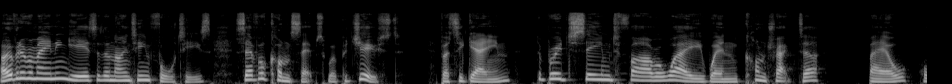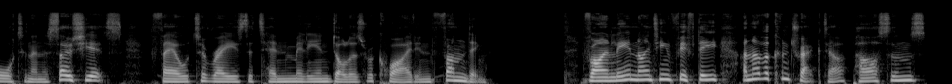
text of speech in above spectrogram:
Over the remaining years of the 1940s, several concepts were produced, but again, the bridge seemed far away when contractor Bale, Horton and Associates failed to raise the $10 million required in funding. Finally, in 1950, another contractor, Parsons,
